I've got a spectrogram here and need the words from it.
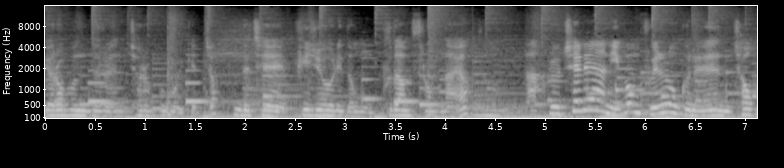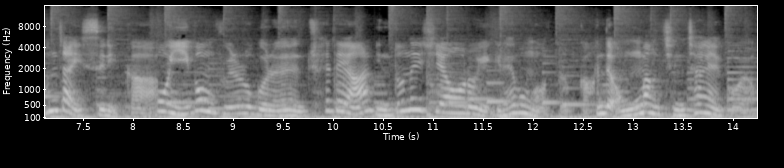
여러분들은 저를 보고 있겠죠? 근데 제 비주얼이 너무 부담스럽나요? 죄송합니다. 그리고 최대한 이번 브이로그는 저 혼자 있으니까 어, 이번 브이로그는 최대한 인도네시아어로 얘기를 해보면 어떨까? 근데 엉망진창일 거예요.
